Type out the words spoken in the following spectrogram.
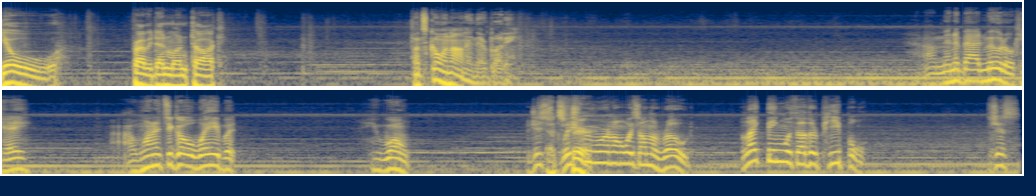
Yo. Probably doesn't want to talk. What's going on in there, buddy? I'm in a bad mood, okay? I want it to go away, but it won't. I just That's wish fair. we weren't always on the road. I like being with other people. Just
